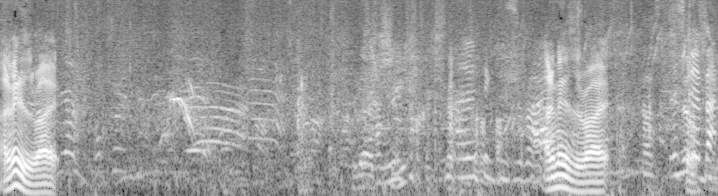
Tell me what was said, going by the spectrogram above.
I think it's right. I don't think this is I don't think it's right. Let's go back.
